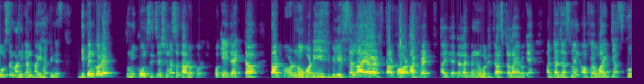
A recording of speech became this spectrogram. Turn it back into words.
বলছে মানি কান বাই হ্যাপিনেস ডিপেন্ড করে তুমি কোন সিচুয়েশন আছো তার উপর। ওকে এটা একটা তারপর নোবডি বিলিভস এ লায়ার তারপর আড্রেট আইডিয়াটা লাগবে নোবডি ট্রাস্ট লায়ার ওকে আর the judgement of a white জাজ খুব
